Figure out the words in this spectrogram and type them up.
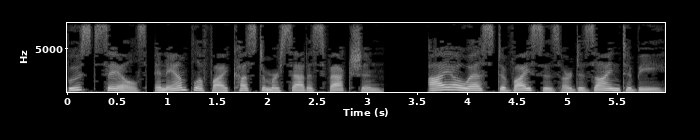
boost sales, and amplify customer satisfaction. iOS devices are designed to be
